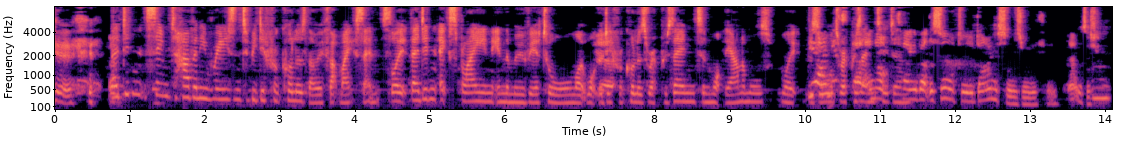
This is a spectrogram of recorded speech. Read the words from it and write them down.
They didn't seem to have any reason to be different colours, though, if that makes sense. Like, they didn't explain in the movie at all, like, what Yeah. the different colours represent and what the animals, like, the Yeah, I Zords that. They're Not. And... saying about the Zords or the dinosaurs or anything. That was a shame.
